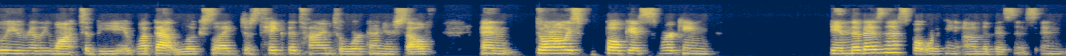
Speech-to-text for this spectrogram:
who you really want to be, what that looks like. Just take the time to work on yourself and don't always focus working in the business, but working on the business. And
